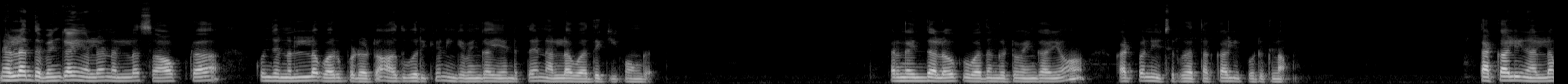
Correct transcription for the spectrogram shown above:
நல்லா இந்த வெங்காயம் எல்லாம் நல்லா சாஃப்டாக கொஞ்சம் நல்லா வறுபடட்டும். அது வரைக்கும் நீங்கள் வெங்காயத்தை நல்லா வதக்கிக்கோங்க. பாருங்கள் இந்த அளவுக்கு வதங்கட்டும் வெங்காயம். கட் பண்ணி வச்சுருக்கிற தக்காளி போட்டுக்கலாம். தக்காளி நல்லா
